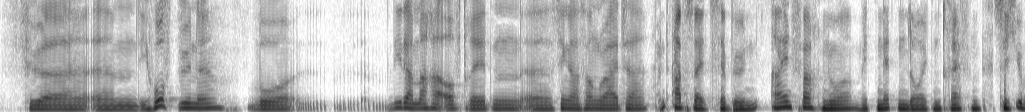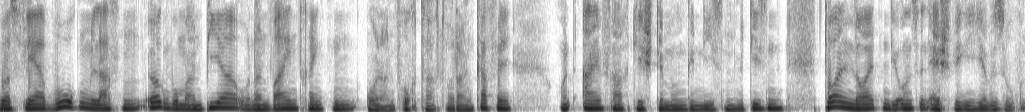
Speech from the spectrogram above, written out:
für ähm, die Hofbühne, wo Liedermacher auftreten, äh, Singer-Songwriter. Und abseits der Bühnen einfach nur mit netten Leuten treffen, sich übers Flair wogen lassen, irgendwo mal ein Bier oder ein Wein trinken oder einen Fruchtsaft oder einen Kaffee und einfach die Stimmung genießen mit diesen tollen Leuten, die uns in Eschwege hier besuchen.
